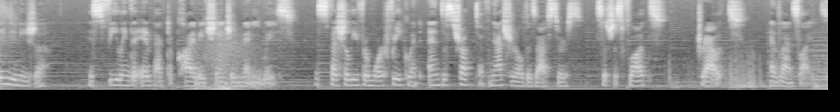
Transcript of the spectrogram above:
Indonesia is feeling the impact of climate change in many ways, especially from more frequent and destructive natural disasters such as floods, droughts, and landslides.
